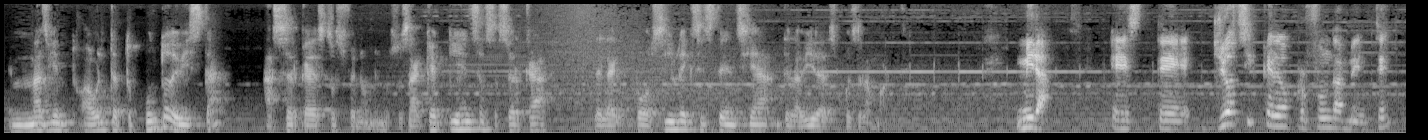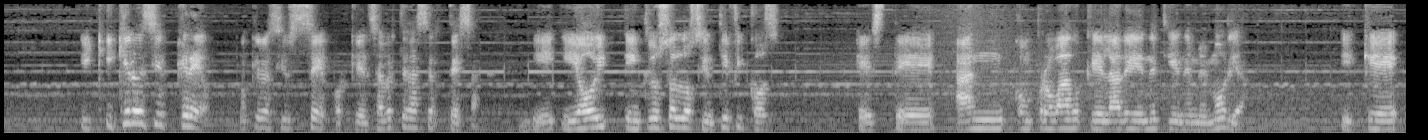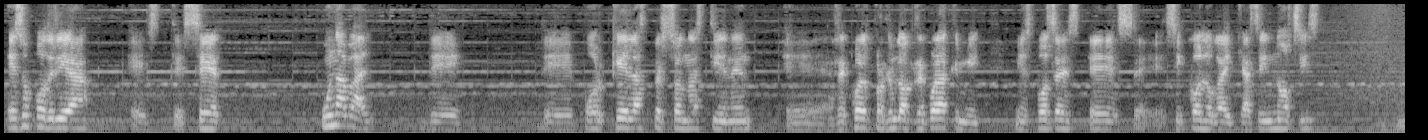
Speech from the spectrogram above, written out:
más bien ahorita tu punto de vista acerca de estos fenómenos. O sea, ¿qué piensas acerca de la posible existencia de la vida después de la muerte? Mira, este, yo sí creo profundamente, y, quiero decir creo, no quiero decir sé, porque el saber te da certeza. Y, y hoy incluso los científicos este, han comprobado que el ADN tiene memoria y que eso podría este, ser un aval de, de, por qué las personas tienen eh, recuerdos. Por ejemplo, recuerda que mi, mi esposa es, es eh, psicóloga y que hace hipnosis.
